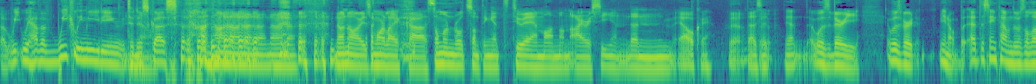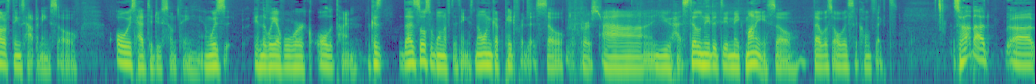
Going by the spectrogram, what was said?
Uh, we we have a weekly meeting to No. discuss. no, no, no, no, no, no, no, no. It's more like uh, someone wrote something at 2 a.m. on on IRC, and then yeah, okay, yeah, that's yeah. it. Yeah, it was very, it was very, you know. But at the same time, there was a lot of things happening, so always had to do something, and was in the way of work all the time because that's also one of the things. No one got paid for this, so Of course. uh, you ha- still needed to make money. So that was always a conflict. So how about uh,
